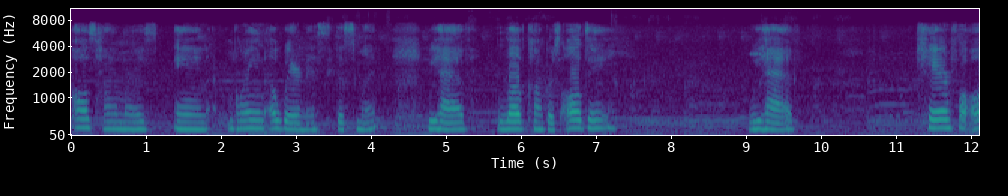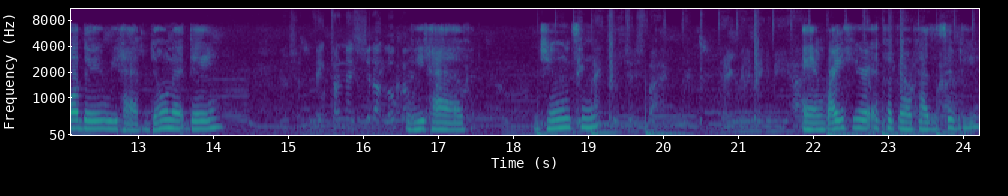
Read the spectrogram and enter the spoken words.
Alzheimer's and brain awareness this month. We have Love Conquers All Day. We have Care for All Day. We have Donut Day. We have Juneteenth. And right here at Cooking with Positivity,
